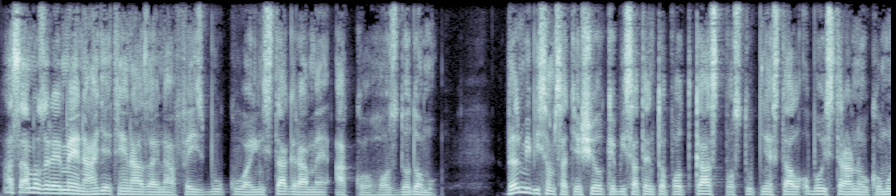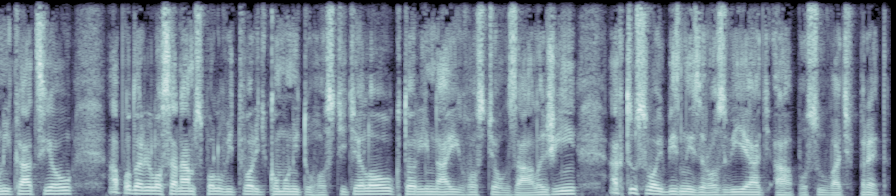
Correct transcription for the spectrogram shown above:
a samozrejme nájdete nás aj na Facebooku a Instagrame ako Host do domu. Veľmi by som sa tešil, keby sa tento podcast postupne stal obojstrannou komunikáciou a podarilo sa nám spolu vytvoriť komunitu hostiteľov, ktorým na ich hostoch záleží a chcú svoj biznis rozvíjať a posúvať vpred.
